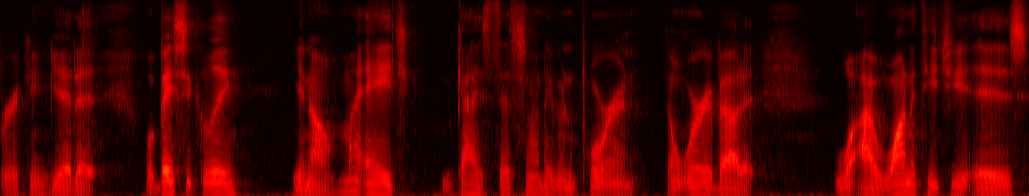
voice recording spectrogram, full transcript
freaking get it well basically you know my age guys that's not even important don't worry about it what i want to teach you is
